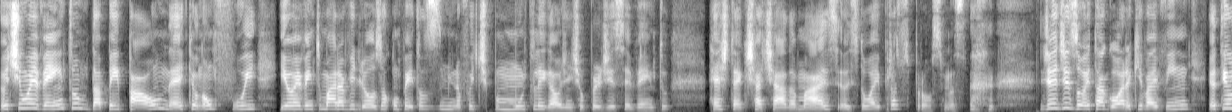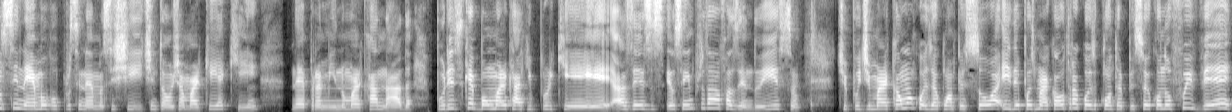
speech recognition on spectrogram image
eu tinha um evento da PayPal, né, que eu não fui, e é um evento maravilhoso, eu acompanhei todas as meninas, foi, tipo, muito legal, gente, eu perdi esse evento, hashtag chateada, mas eu estou aí pras próximas. Dia 18 agora, que vai vir, eu tenho um cinema, eu vou pro cinema assistir It, então eu já marquei aqui, né, pra mim não marcar nada, por isso que é bom marcar aqui, porque às vezes eu sempre tava fazendo isso, tipo, de marcar uma coisa com uma pessoa e depois marcar outra coisa com outra pessoa, e quando eu fui ver,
